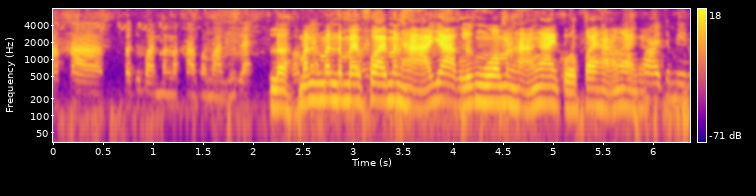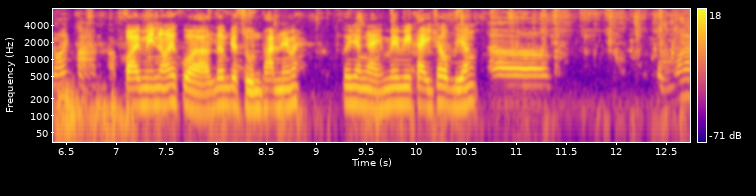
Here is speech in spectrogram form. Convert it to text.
ราคาปัจจุบันมันราคาประมาณนี้แหละเหรอมันมันทำไมไฟล์มันหายากหรืองัวมันหาง่ายกว่าไฟล์หาง่ายกคว่าวายจะมีน้อยกว่าครับไฟล์มีน้อยกว่า เริ่มจะสูญพันธุ์ใช่ไหมก็ยังไง ไม่มีใครชอบเลี้ยง เออผมว่า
